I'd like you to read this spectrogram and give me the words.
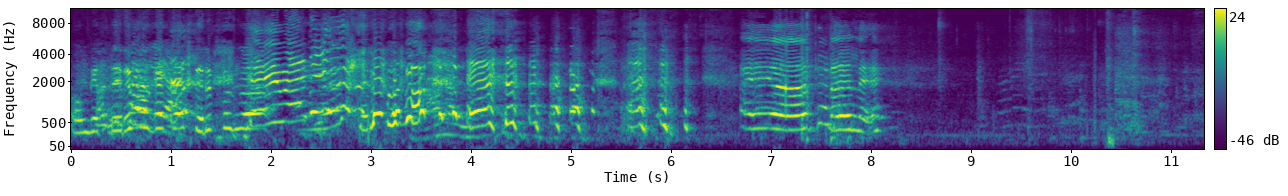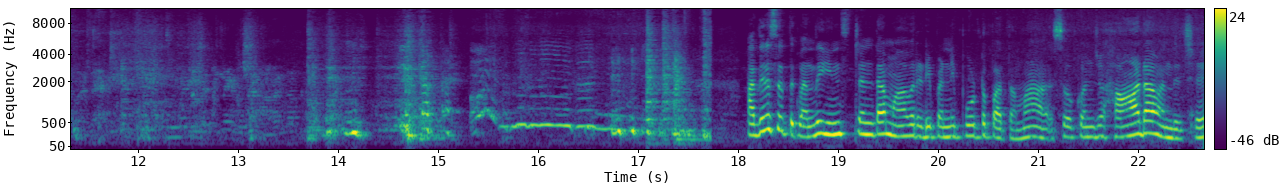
உங்க திருப்புங்க. திருப்புங்க. திருப்புங்க அதிரசத்துக்கு வந்து இன்ஸ்டண்ட்டாக மாவு ரெடி பண்ணி போட்டு பார்த்தோமா? ஸோ கொஞ்சம் ஹார்டாக வந்துச்சு.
